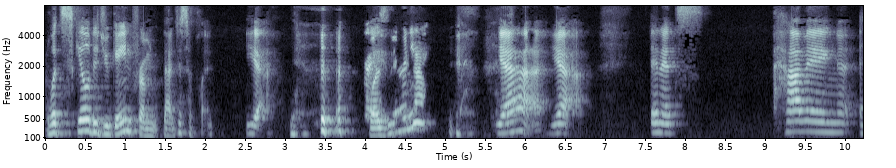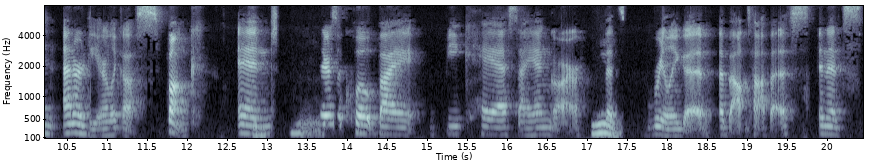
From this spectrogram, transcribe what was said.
what skill did you gain from that discipline yeah was there any Yeah, yeah. And it's having an energy or like a spunk. And there's a quote by BKS Iyengar Mm. that's really good about tapas. And it's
